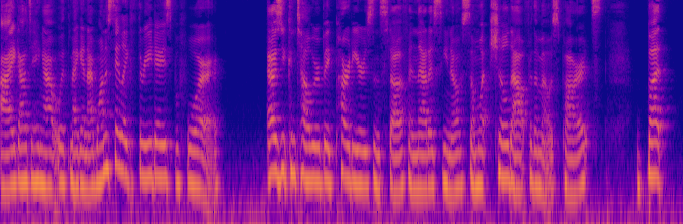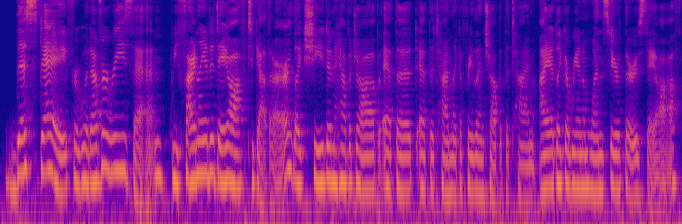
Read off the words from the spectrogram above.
I got to hang out with Megan. I want to say like three days before. As you can tell, we were big partiers and stuff, and that is, you know, somewhat chilled out for the most parts. But this day for whatever reason we finally had a day off together like she didn't have a job at the at the time like a freelance job at the time i had like a random wednesday or thursday off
